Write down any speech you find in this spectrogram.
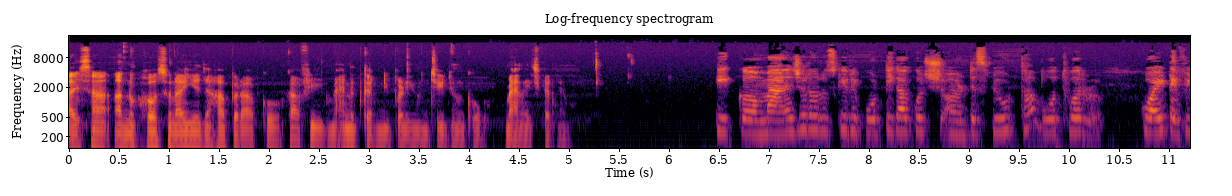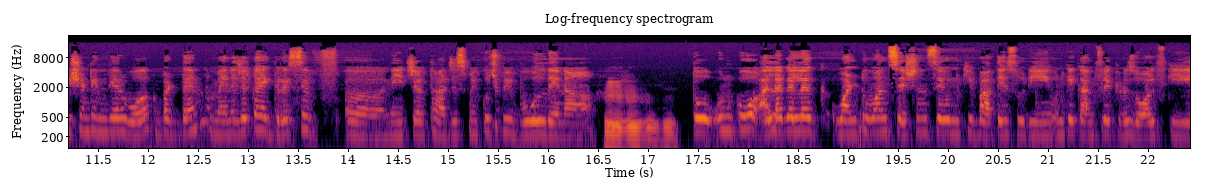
ऐसा अनुभव सुनाइए जहाँ पर आपको काफ़ी मेहनत करनी पड़ी उन चीज़ों को मैनेज करने में। एक मैनेजर और उसकी रिपोर्टी का कुछ डिस्प्यूट था both were quite efficient in their work but then manager का एग्रेसिव नेचर था जिसमें कुछ भी बोल देना। हम्म हम्म हम्म तो उनको अलग अलग वन टू वन सेशन से उनकी बातें सुनी उनके कॉन्फ्लिक्ट रिजोल्व किए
